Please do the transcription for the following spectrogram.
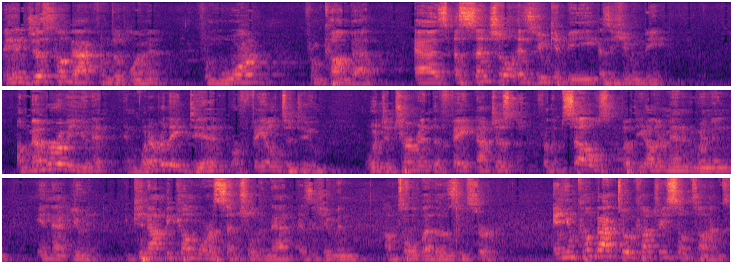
They had just come back from deployment, from war, from combat, as essential as you can be as a human being. A member of a unit, and whatever they did or failed to do, would determine the fate not just for themselves, but the other men and women in that unit. You cannot become more essential than that as a human, I'm told by those who serve. And you come back to a country sometimes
